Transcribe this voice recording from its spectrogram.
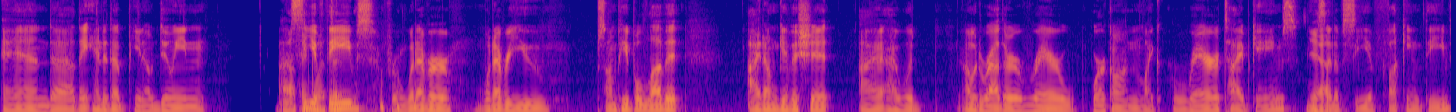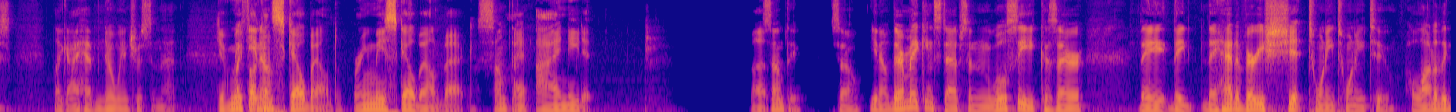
and uh, they ended up you know doing uh, sea of thieves for whatever whatever you some people love it i don't give a shit i i would i would rather rare work on like rare type games Yeah. instead of sea of fucking thieves like i have no interest in that Give me But, you fucking know- Scalebound. Bring me Scalebound back. something I, I need it. but- something so you know they're making steps and we'll see because they're they they they had a very shit 2022 a lot of the Yeah.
